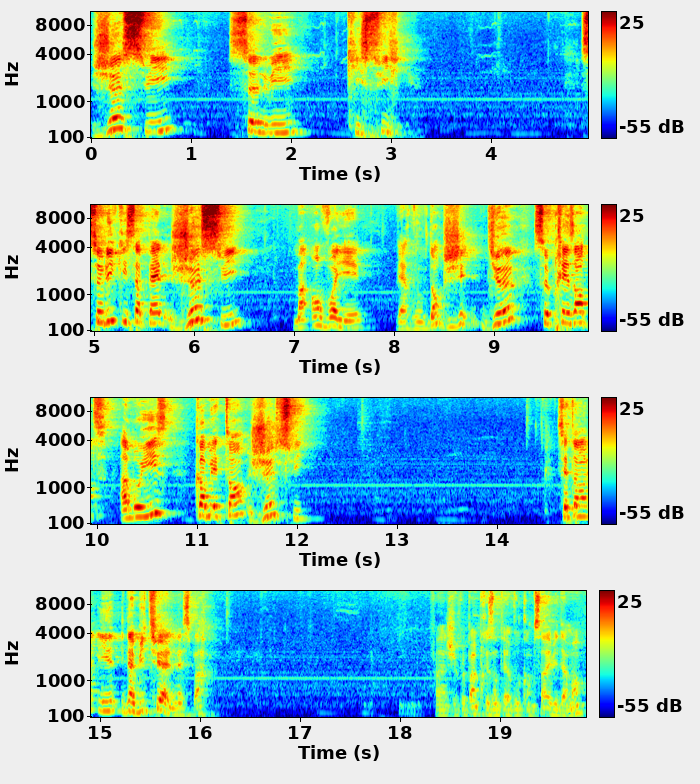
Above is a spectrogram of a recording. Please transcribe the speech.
je suis celui qui suis. Celui qui s'appelle Je suis m'a envoyé vers vous. Donc Dieu se présente à Moïse comme étant Je suis. C'est inhabituel, n'est-ce pas? Je ne peux pas me présenter à vous comme ça, évidemment.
